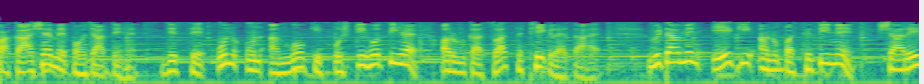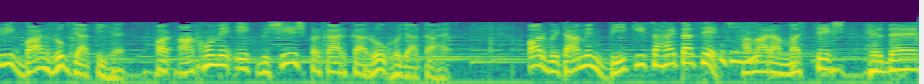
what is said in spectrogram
पकाशय में पहुंचाते हैं जिससे उन उन अंगों की पुष्टि होती है और उनका स्वास्थ्य ठीक रहता है। विटामिन ए की अनुपस्थिति में शारीरिक बाढ़ रुक जाती है और आँखों में एक विशेष प्रकार का रोग हो जाता है। और विटामिन बी की सहायता से हमारा मस्तिष्क हृदय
